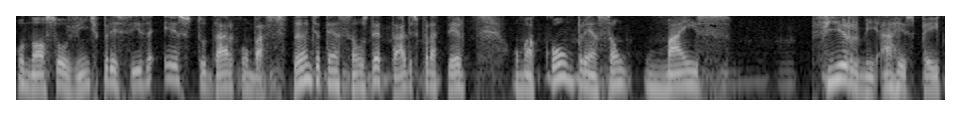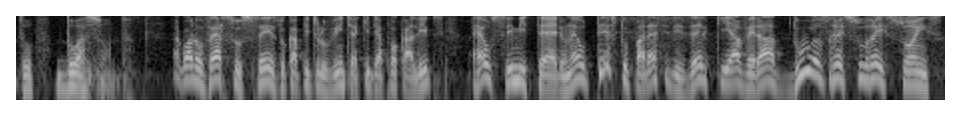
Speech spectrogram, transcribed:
o nosso ouvinte precisa estudar com bastante atenção os detalhes para ter uma compreensão mais firme a respeito do assunto. Agora, o verso 6 do capítulo 20 aqui de Apocalipse é o cemitério, né? O texto parece dizer que haverá duas ressurreições.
